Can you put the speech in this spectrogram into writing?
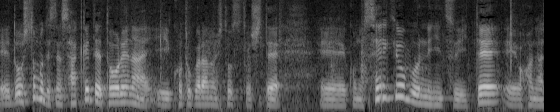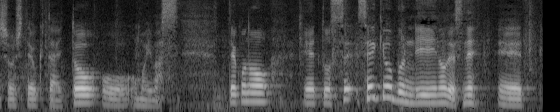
えー、どうしてもですね避けて通れない事柄の一つとして、えー、この政教分離について、えー、お話をしておきたいと思います。でこの、えーと、政教分離のですね、えー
